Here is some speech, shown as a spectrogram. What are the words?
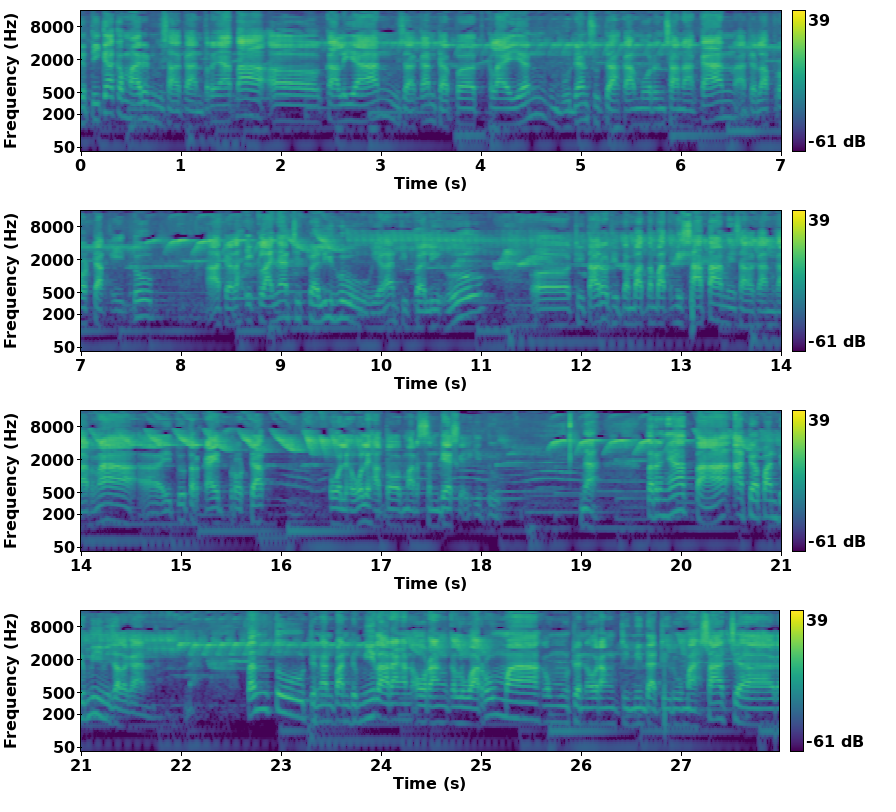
ketika kemarin misalkan ternyata eh, kalian misalkan dapat klien kemudian sudah kamu rencanakan adalah produk itu adalah iklannya di baliho ya kan? Di baliho eh, ditaruh di tempat-tempat wisata misalkan karena eh, itu terkait produk oleh-oleh atau merchandise kayak gitu. Nah ternyata ada pandemi misalkan. Nah, Tentu dengan pandemi larangan orang keluar rumah, kemudian orang diminta di rumah saja,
